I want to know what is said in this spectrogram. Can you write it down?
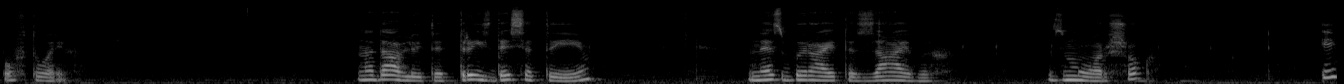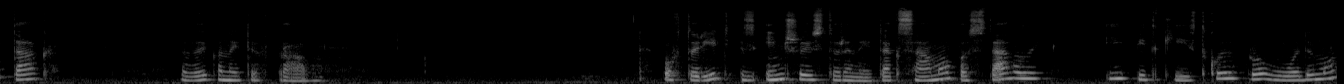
повторів. Надавлюйте 3 з 10 не збирайте зайвих зморшок. І так виконайте вправо. Повторіть з іншої сторони. Так само поставили і під кісткою проводимо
